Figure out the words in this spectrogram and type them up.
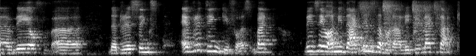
uh, way of uh, the dressings, everything differs. But we say only that is the morality like that.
